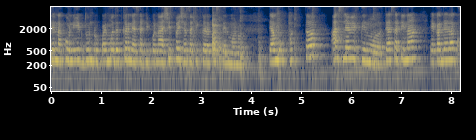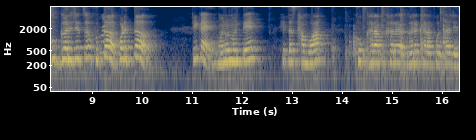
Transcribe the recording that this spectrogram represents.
त्यांना कोणी एक दोन रुपये मदत करण्यासाठी पण अशीच पैशासाठी करत असतील म्हणून. त्या फक्त असल्या व्यक्तींमुळं. त्यासाठी ना एखाद्याला खूप गरजेचं होतं पडतं. ठीक आहे म्हणून म्हणते इथंच थांबवा. खूप खराब खरं घरं खराब होत चाललेत.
